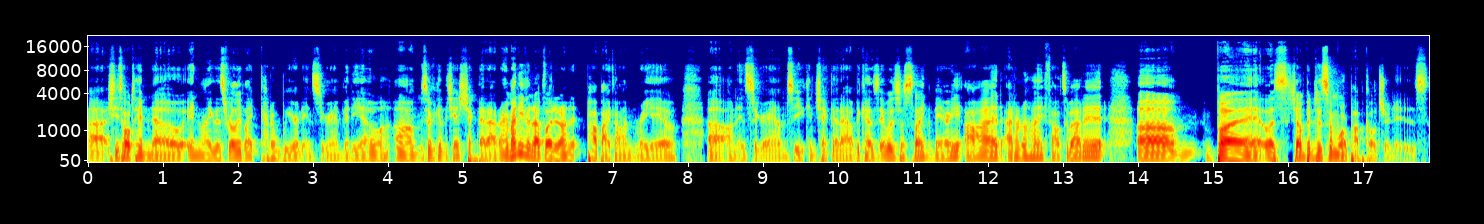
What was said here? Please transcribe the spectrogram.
Uh, she told him no in like this really like kind of weird Instagram video. Um, so if you get the chance, check that out. Or I might even upload it on Pop Icon Radio uh, on Instagram so you can check that out because it was just like very odd. I don't know how I felt about it. Um, but let's jump into some more pop culture news.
